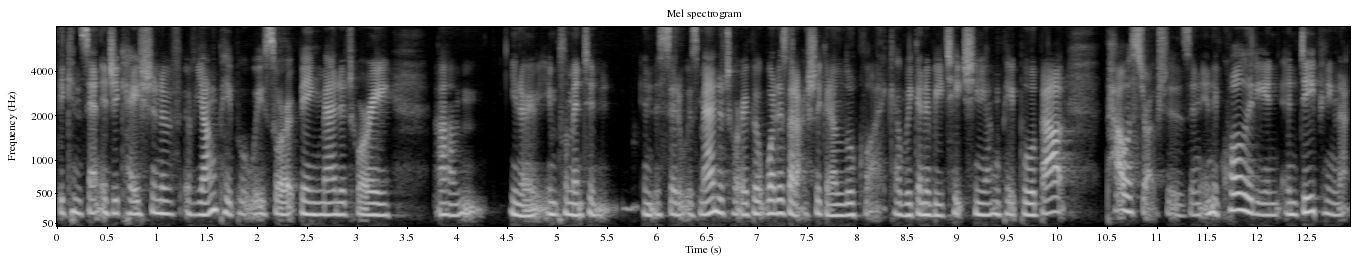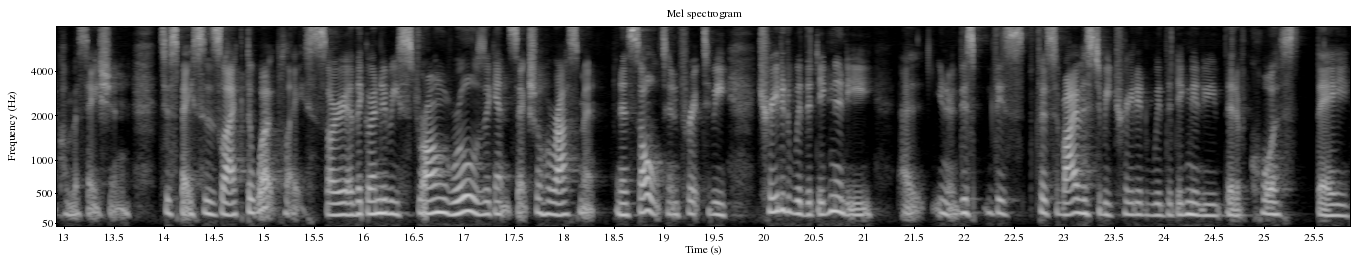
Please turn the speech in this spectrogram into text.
the consent education of, of young people. We saw it being mandatory um, you know, implemented and they said it was mandatory, but what is that actually going to look like? Are we going to be teaching young people about power structures and inequality and, and, deepening that conversation to spaces like the workplace? So are there going to be strong rules against sexual harassment and assault and for it to be treated with the dignity, uh, you know, this, this for survivors to be treated with the dignity that of course they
